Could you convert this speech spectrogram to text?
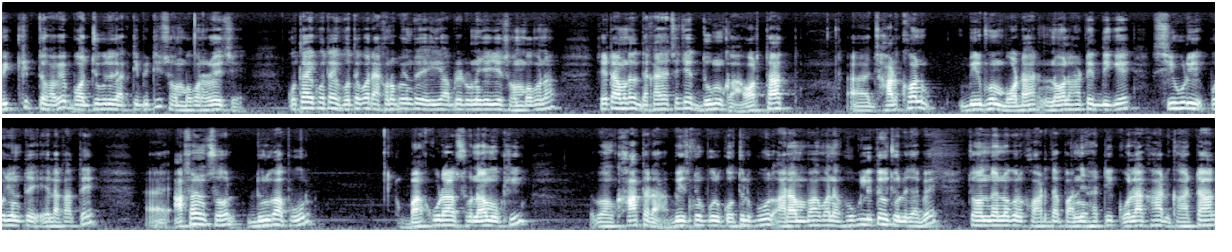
বিক্ষিপ্তভাবে বজ্রবিদ্যুৎ অ্যাক্টিভিটির সম্ভাবনা রয়েছে। কোথায় কোথায় হতে পারে এখনও পর্যন্ত এই আপডেট অনুযায়ী যে সম্ভাবনা, সেটা আমাদের দেখা যাচ্ছে যে দুমকা অর্থাৎ ঝাড়খণ্ড, বীরভূম বর্ডার নলহাটির দিকে, সিউড়ি পর্যন্ত এলাকাতে আসানসোল, দুর্গাপুর, বাঁকুড়া, সোনামুখী এবং খাতড়া, বিষ্ণুপুর, কতুলপুর, আরামবাগ মানে হুগলিতেও চলে যাবে। চন্দননগর খড়দা পানিহাটি, কোলাঘাট, ঘাটাল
